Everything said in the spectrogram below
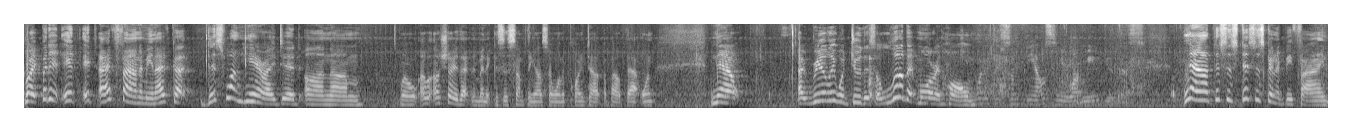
Right, but it, it, it, I've found, I mean, I've got, this one here I did on, um, well, I'll, I'll show you that in a minute because there's something else I want to point out about that one. Now, I really would do this a little bit more at home. You want to do something else and you want me to do this? No, this is, this is going to be fine.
